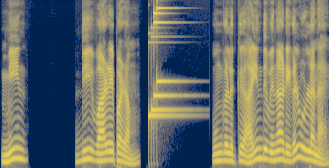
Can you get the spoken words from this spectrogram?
மீன். டி வாழைப்பழம். உங்களுக்கு ஐந்து வினாடிகள் உள்ளன.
